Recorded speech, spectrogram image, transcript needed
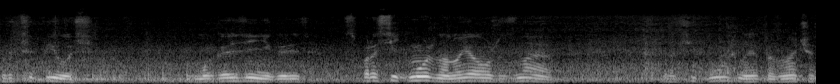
прицепилась в магазине, говорит, спросить можно, но я уже знаю, Просить можно, это значит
